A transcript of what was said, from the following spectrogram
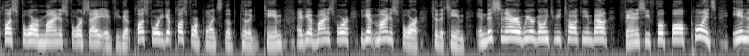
plus four, minus four. Say if you get plus four, you get plus four points to the, to the team. And if you have minus four, you get minus four to the team. In this scenario, we are going to be talking about fantasy football points. In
